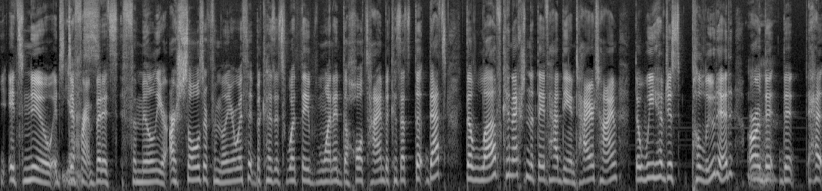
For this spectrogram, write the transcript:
it's new, it's different, but it's familiar. Our souls are familiar with it because it's what they've wanted the whole time because that's the that's the love connection that they've had the entire time that we have just polluted or that that ha-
